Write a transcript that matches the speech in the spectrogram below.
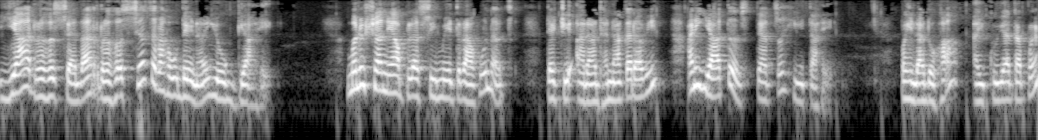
या रहस्याला रहस्यच राहू देणं योग्य आहे. मनुष्याने आपल्या सीमेत राहूनच त्याची आराधना करावी आणि यातच त्याचं हित आहे. पहिला दोहा ऐकूयात आपण.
